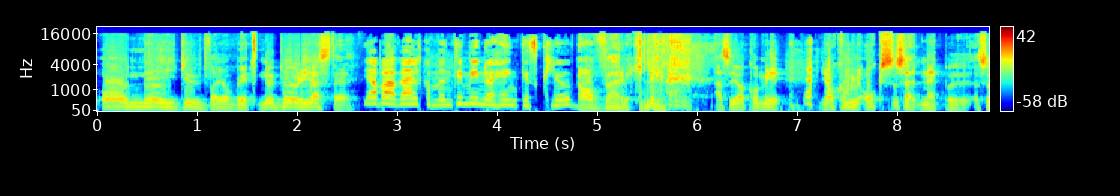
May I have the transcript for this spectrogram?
Åh nej, gud vad jobbigt. Nu börjas det. Jag bara, välkommen till min och Henkes klubb. Ja, verkligen. Alltså jag kommer ju, jag kommer ju också så här näpp, alltså,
